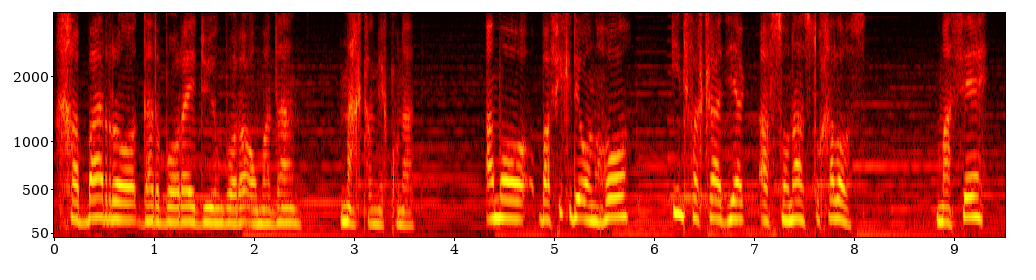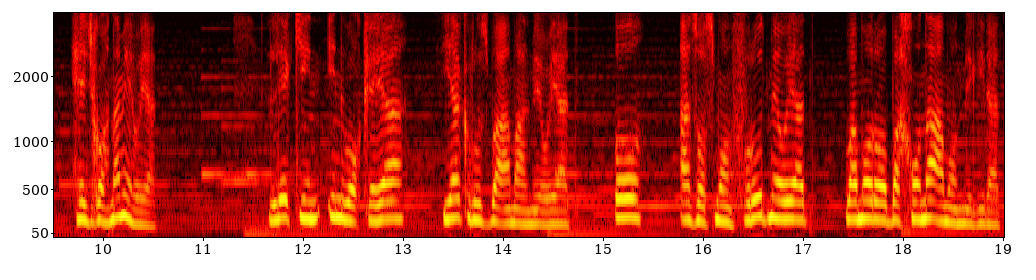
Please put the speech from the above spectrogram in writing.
خبر را در باره دویم باره آمدن نقل می کند. اما به فکر آنها این فقط یک افسانه است و خلاص. مسیح هیچگاه نمی آید. лекин ин воқеа як рӯз ба амал меояд ӯ аз осмон фуруд меояд ва моро ба хона амон мегирад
